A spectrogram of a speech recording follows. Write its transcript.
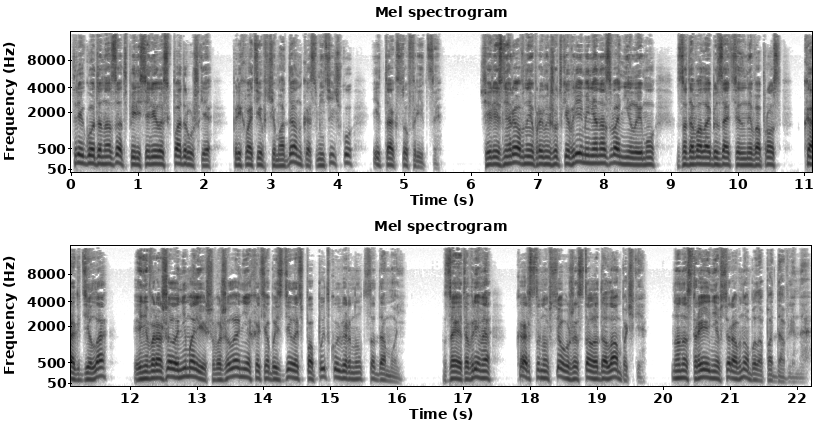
три года назад переселилась к подружке, прихватив чемодан, косметичку и таксу фрицы. Через неравные промежутки времени она звонила ему, задавала обязательный вопрос «Как дела?» И не выражала ни малейшего желания хотя бы сделать попытку вернуться домой. За это время Карстену все уже стало до лампочки, но настроение все равно было подавленное.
